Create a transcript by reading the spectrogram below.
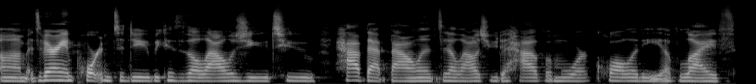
Um, it's very important to do because it allows you to have that balance. It allows you to have a more quality of life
